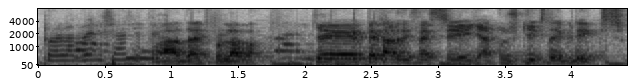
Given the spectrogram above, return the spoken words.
Προλαβαίνεις άνετα. Α, εντάξει, προλάβα. Και τέταρτη θέση για τους Geeks the Greeks.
